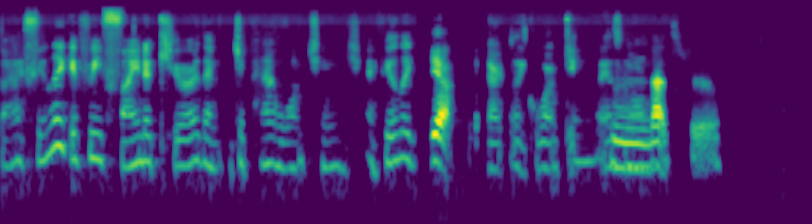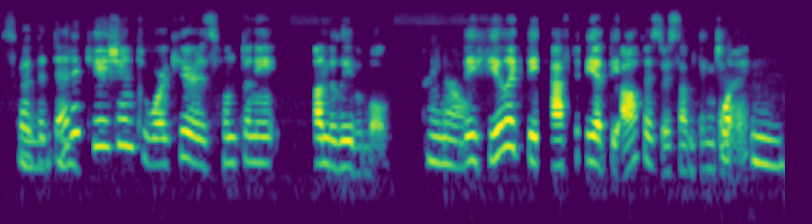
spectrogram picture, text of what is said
But I feel like if we find a cure, then Japan won't change. I feel like yeah, start like working as mm. That's true. But mm-hmm. the dedication to work here is honestly unbelievable. I know. They feel like they have to be at the office or something tonight. Mm.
